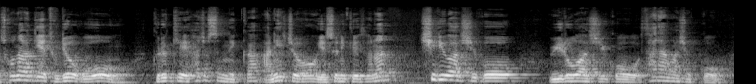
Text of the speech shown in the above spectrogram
손아귀에 두려고 그렇게 하셨습니까? 아니죠. 예수님께서는 치료하시고 위로하시고 사랑하셨고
